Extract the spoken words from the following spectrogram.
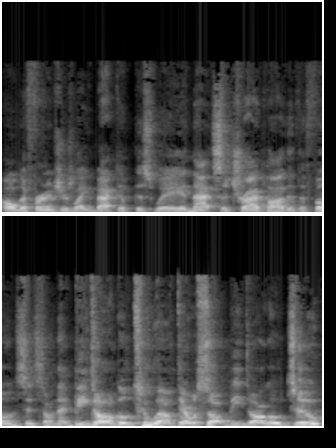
all the furniture is like backed up this way, and that's a tripod that the phone sits on. That B Doggo Two out there. What's up, B Doggo Two?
